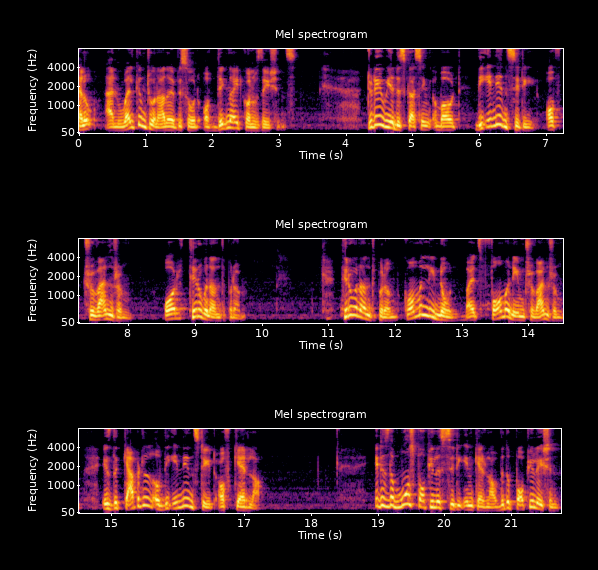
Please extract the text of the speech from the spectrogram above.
Hello and welcome to another episode of Dignite Conversations. Today we are discussing about the Indian city of Trivandrum or Thiruvananthapuram. Thiruvananthapuram, commonly known by its former name Trivandrum, is the capital of the Indian state of Kerala. It is the most populous city in Kerala with a population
